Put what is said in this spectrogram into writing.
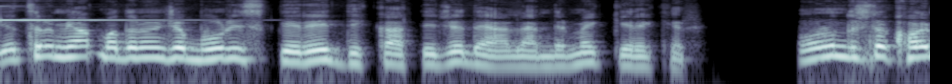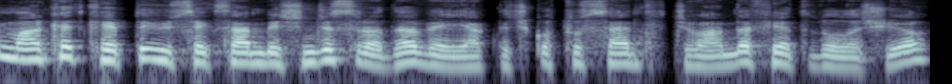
Yatırım yapmadan önce bu riskleri dikkatlice değerlendirmek gerekir. Onun dışında CoinMarketCap'te 185. sırada ve yaklaşık 30 cent civarında fiyatı dolaşıyor.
